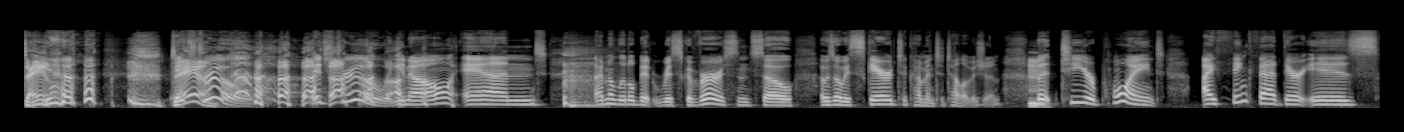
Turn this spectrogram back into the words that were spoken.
Damn. It's Damn. true. it's true, you know? And I'm a little bit risk averse. And so I was always scared to come into television. Mm. But to your point, I think that there is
